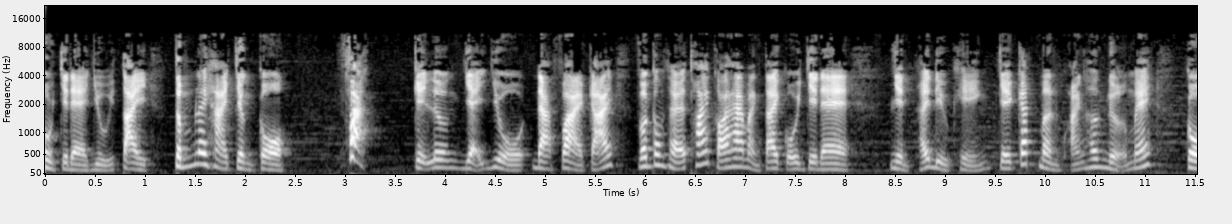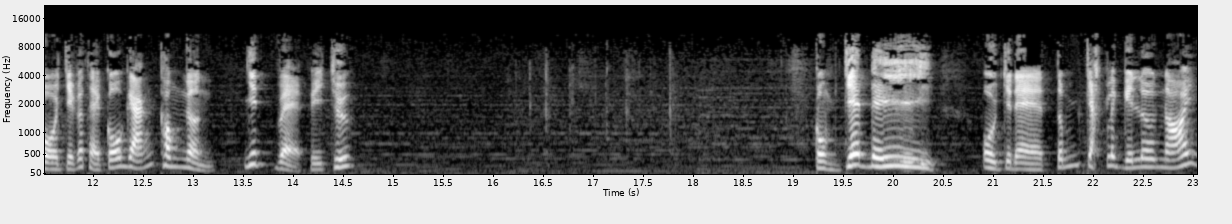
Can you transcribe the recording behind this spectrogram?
Uchida duỗi tay, túm lấy hai chân cô. Phát! Kỳ Lương dãy dụ đạp vài cái, vẫn không thể thoát khỏi hai bàn tay của Uchida. Nhìn thấy điều khiển chỉ cách mình khoảng hơn nửa mét, cô chỉ có thể cố gắng không ngừng nhích về phía trước. Cùng chết đi! Uchide túm chặt lấy kỹ lương nói.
